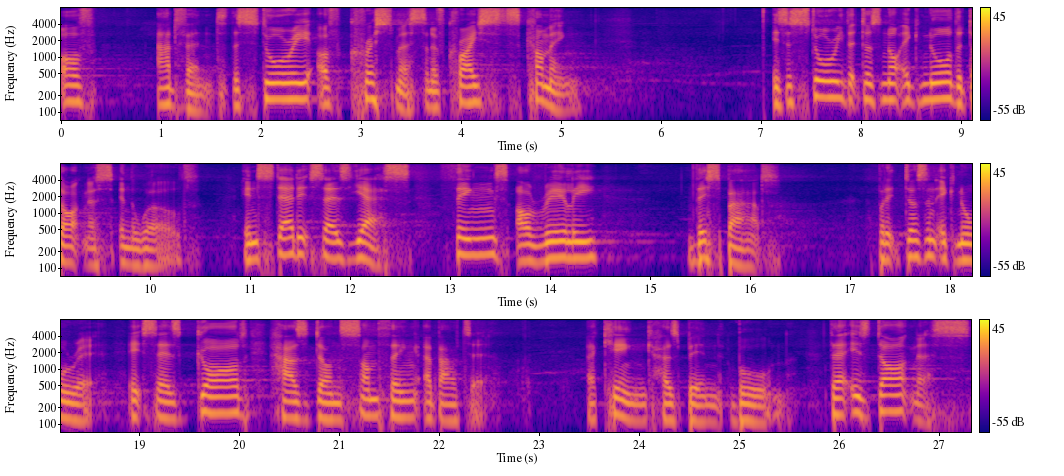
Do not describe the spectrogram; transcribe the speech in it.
of Advent, the story of Christmas and of Christ's coming, is a story that does not ignore the darkness in the world. Instead, it says, yes, things are really this bad, but it doesn't ignore it. It says, God has done something about it. A king has been born. There is darkness,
